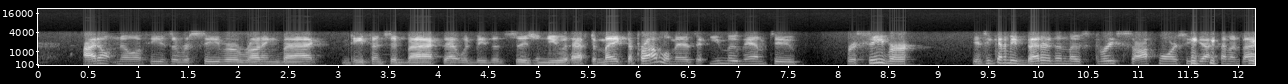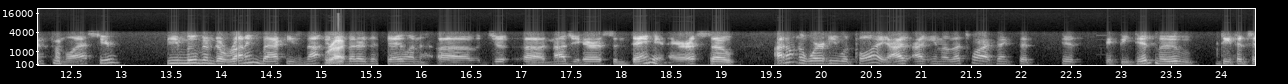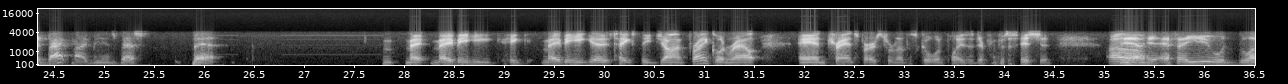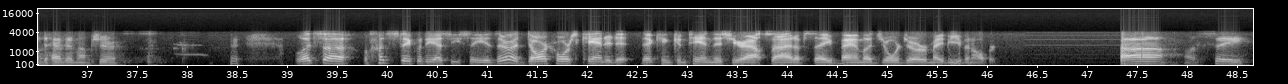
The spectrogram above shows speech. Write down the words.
I don't know if he's a receiver, running back, defensive back. That would be the decision you would have to make. The problem is if you move him to receiver, is he going to be better than those three sophomores you got coming back from last year? If you move him to running back, he's not going right. to be better than Jalen, uh, J- uh, Najee Harris, and Damien Harris. So I don't know where he would play. I, I you know, that's why I think that it, if he did move, defensive back might be his best bet maybe he he maybe he goes, takes the John Franklin route and transfers to another school and plays a different position. Um, yeah, FAU would love to have him, I'm sure. let's uh let's stick with the SEC. Is there a dark horse candidate that can contend this year outside of say Bama, Georgia, or maybe even Auburn? Uh, let's see.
